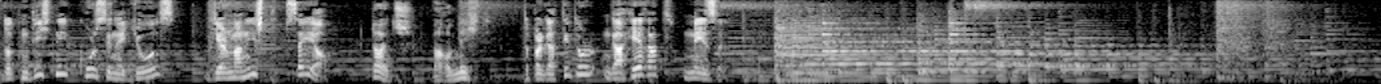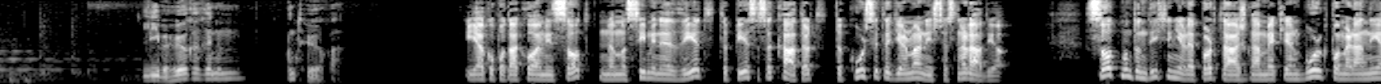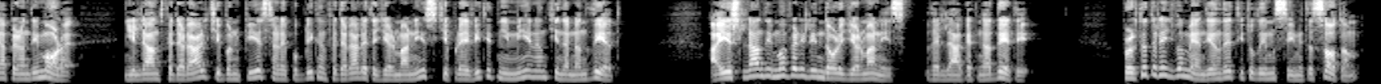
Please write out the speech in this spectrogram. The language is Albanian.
do të ndiqni kursin e gjuhës Gjermanisht pse jo? Deutsch, warum nicht? Të përgatitur nga Herrad Meese. Liebe Hörerinnen und Hörer. Ja ku po takohemi sot në mësimin e 10 të pjesës së katërt të kursit të gjermanishtes në radio. Sot mund të ndiqni një reportazh nga Mecklenburg Pomerania Perëndimore, një land federal që bën pjesë në Republikën Federale të Gjermanisë që prej vitit 1990. Ai është landi më verilindor i Gjermanisë dhe laget nga deti. Për këtë tërheq vëmendjen dhe titulli i mësimit të sotëm,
